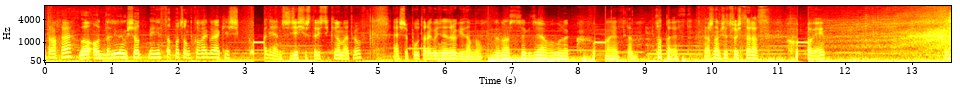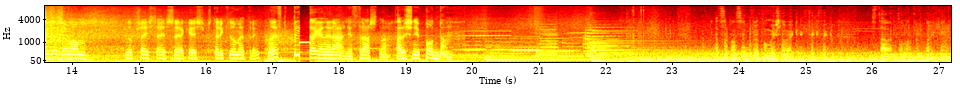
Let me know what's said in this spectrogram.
trochę, bo oddaliłem się od miejsca początkowego jakieś k***a, nie wiem, 30-40 km, a jeszcze półtorej godziny drogi za mną. Zobaczcie, gdzie ja w ogóle k***a jestem. Co to jest? Zaczynam się czuć coraz chujowiej, bo widzę, że mam do przejścia jeszcze jakieś 4 km. No jest p***a generalnie, straszna, ale się nie poddam. A co pan sobie w ogóle pomyślał, jak, jak tak, tak stałem to na tym parkingu?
